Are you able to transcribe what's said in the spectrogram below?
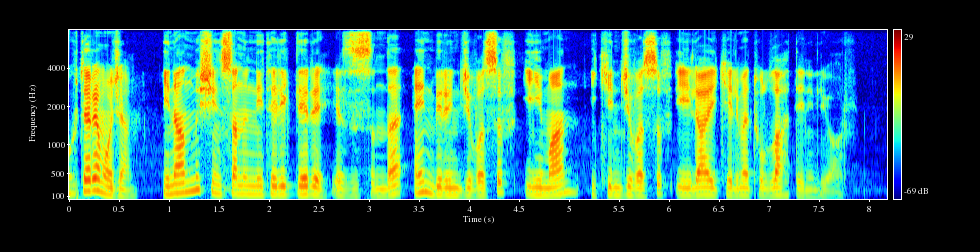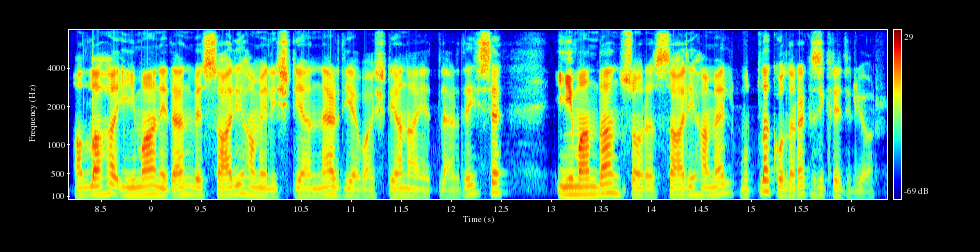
Muhterem hocam, İnanmış insanın nitelikleri yazısında en birinci vasıf iman, ikinci vasıf ilahi kelimetullah deniliyor. Allah'a iman eden ve salih amel işleyenler diye başlayan ayetlerde ise imandan sonra salih amel mutlak olarak zikrediliyor.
